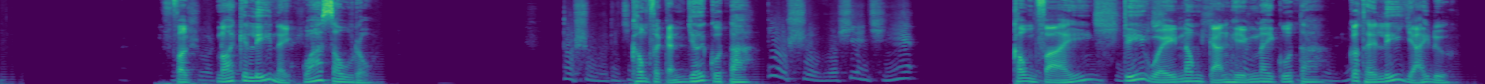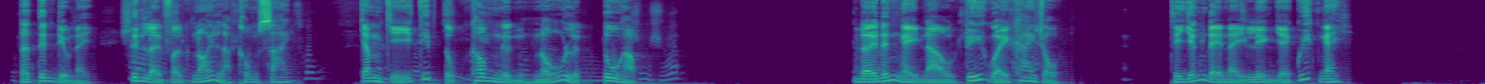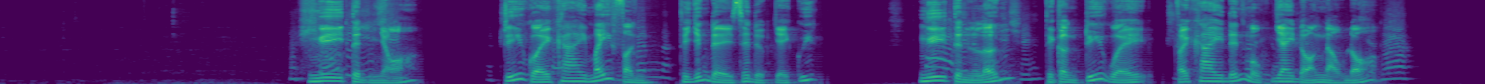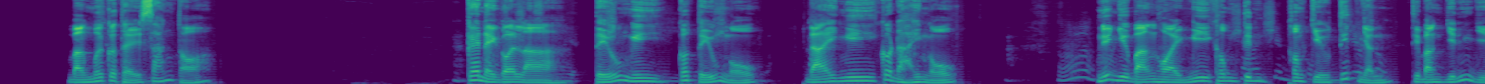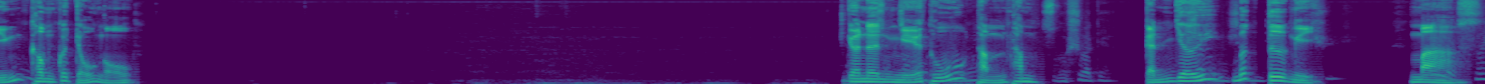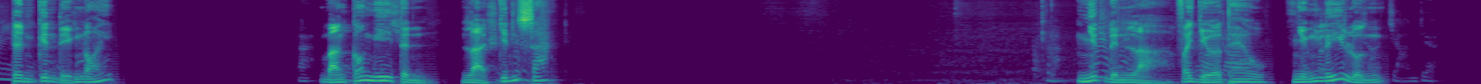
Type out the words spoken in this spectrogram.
Phật nói cái lý này quá sâu rồi. Không phải cảnh giới của ta. Không phải trí huệ nông cạn hiện nay của ta Có thể lý giải được. Ta tin điều này. Tin lời Phật nói là không sai. Chăm chỉ tiếp tục không ngừng nỗ lực tu học. Đợi đến ngày nào trí huệ khai rồi, Thì vấn đề này liền giải quyết ngay. Nghi tình nhỏ, Trí huệ khai mấy phần Thì vấn đề sẽ được giải quyết. Nghi tình lớn Thì cần trí huệ Phải khai đến một giai đoạn nào đó. Bạn mới có thể sáng tỏ. Cái này gọi là Tiểu nghi có tiểu ngộ. Đại nghi có đại ngộ. Nếu như bạn hoài nghi không tin, Không chịu tiếp nhận, Thì bạn vĩnh viễn không có chỗ ngộ. Cho nên nghĩa thú thậm thâm Cảnh giới bất tư nghị. Mà trên kinh điển nói, Bạn có nghi tình là chính xác. Nhất định là phải dựa theo những lý luận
